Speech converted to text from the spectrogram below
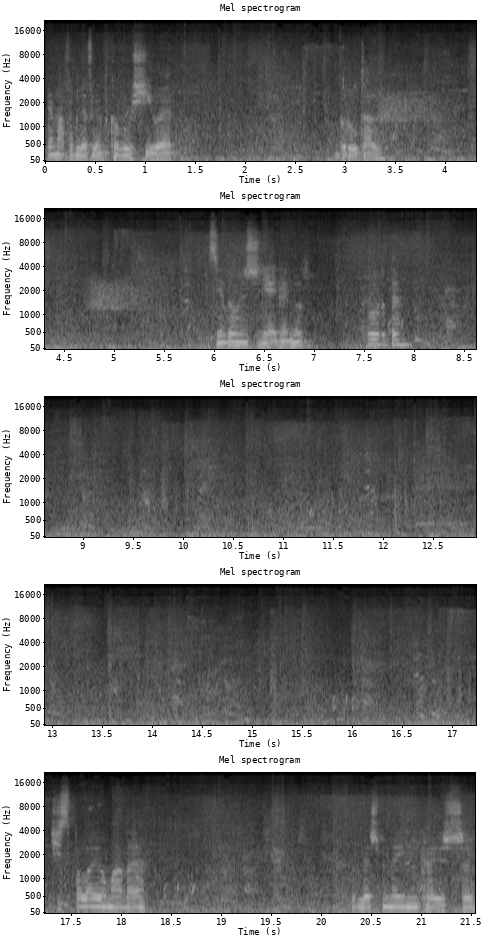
Ten ma w ogóle wyjątkową siłę. Brutal. Z niedowężnieniem, no kurde. Spalają manę. Podleczmy najemnika jeszcze.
